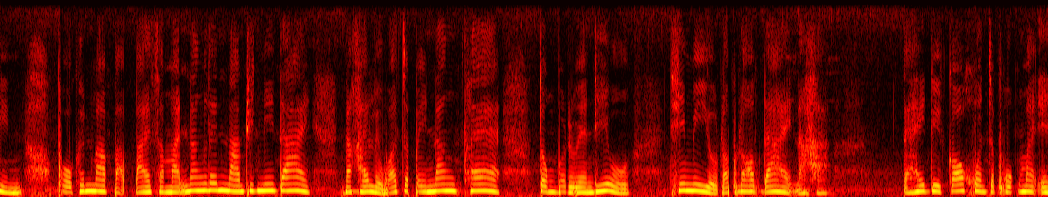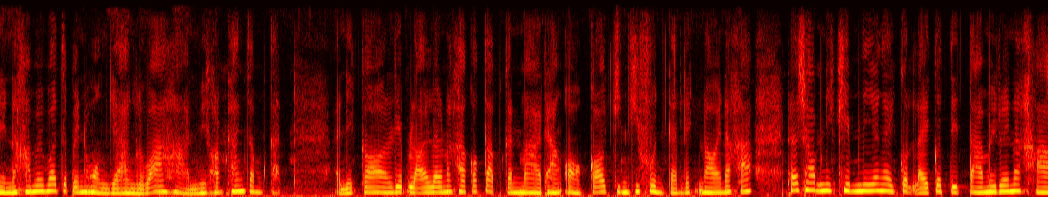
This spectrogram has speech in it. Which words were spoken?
หินโผล่ขึ้นมาปะปลายสามารถนั่งเล่นน้ำที่นี่ได้นะคะ หรือว่าจะไปนั่งแคร่ตรงบริเวณที่อยู่ที่มีอยู่รอบๆได้นะคะ แต่ให้ดีก็ควรจะพกมาเองนะคะ ไม่ว่าจะเป็นห่วงยางหรือว่าอาหารมีค่อนข้างจำกัด อันนี้ก็เรียบร้อยแล้วนะคะ ก็กลับกันมาทางออกก็กินขี้ฝุ่นกันเล็กน้อยนะคะ ถ้าชอบนี่คลิปนี้ยังไงกดไลค์กดติดตามไว้ด้วยนะคะ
